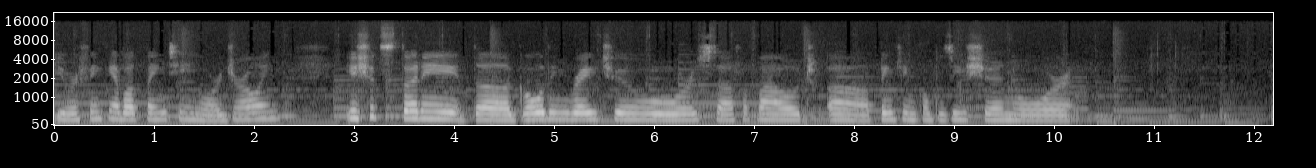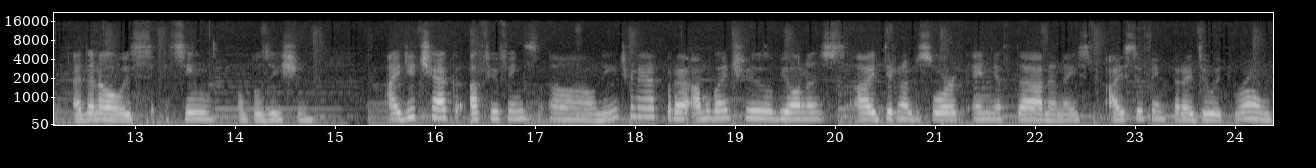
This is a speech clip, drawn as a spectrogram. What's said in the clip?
you are thinking about painting or drawing, you should study the golden ratio or stuff about uh, painting composition or I don't know, scene composition. I did check a few things uh, on the internet, but I, am going to be honest, I didn't absorb any of that, and I, I still think that I do it wrong.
